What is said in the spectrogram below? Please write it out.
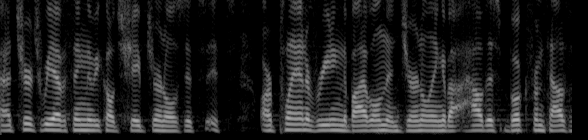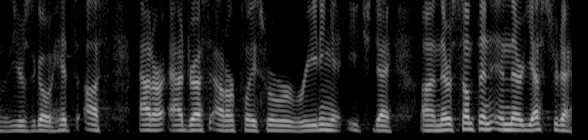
At church, we have a thing that we call shape journals. It's, it's our plan of reading the Bible and then journaling about how this book from thousands of years ago hits us at our address, at our place where we're reading it each day. Uh, and there's something in there yesterday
